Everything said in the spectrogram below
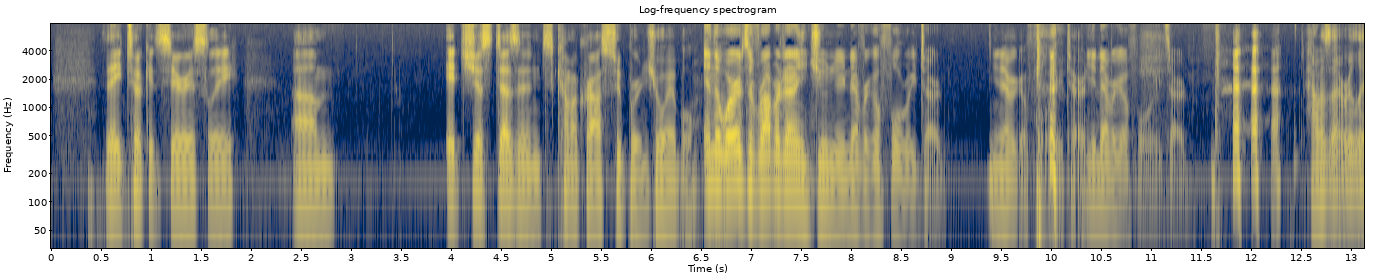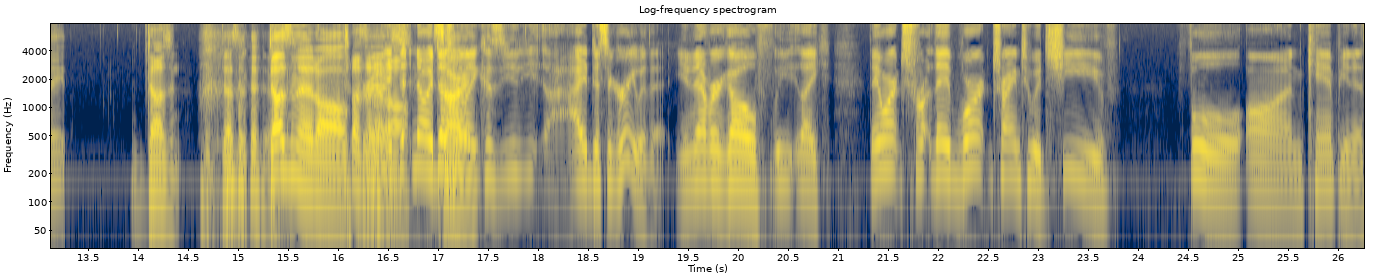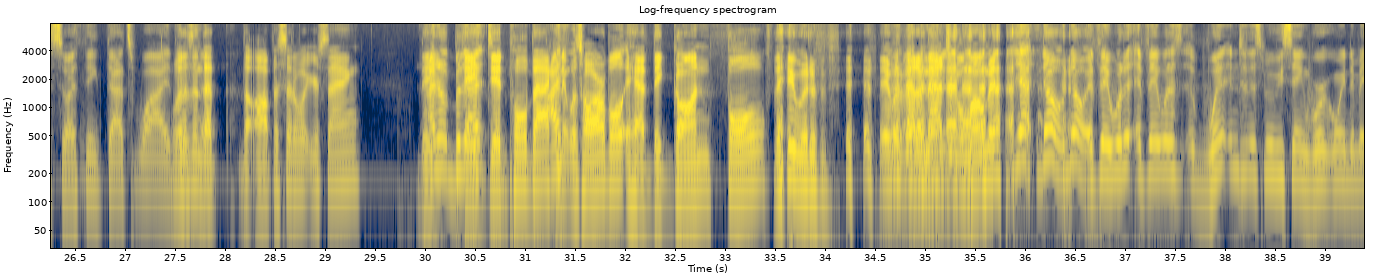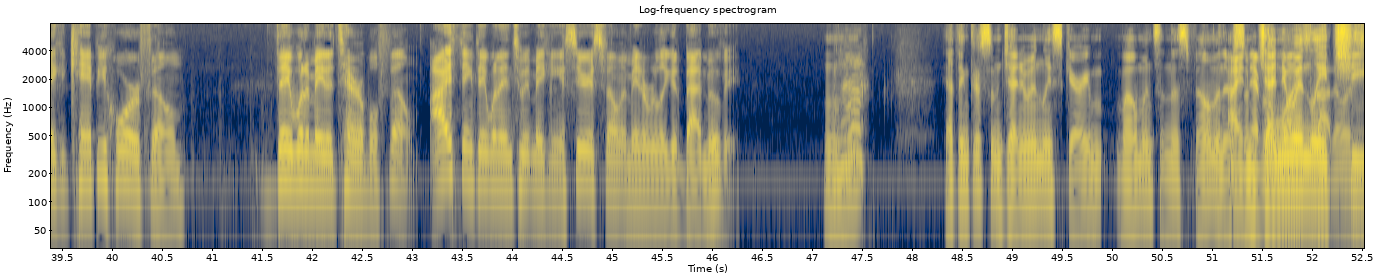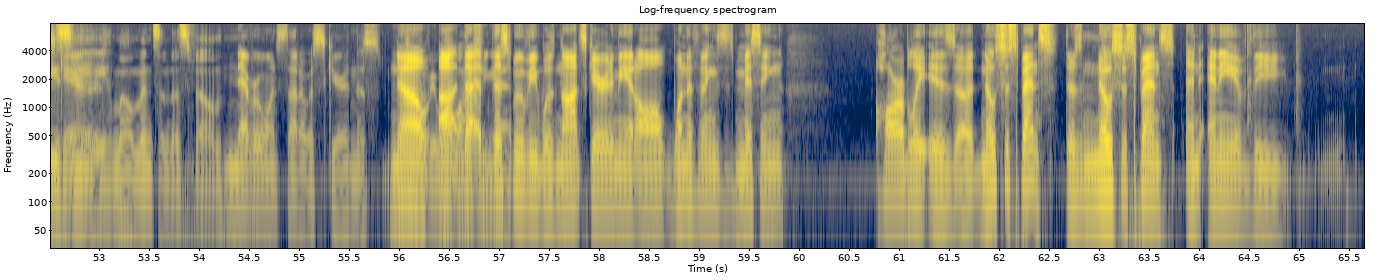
they took it seriously, um, it just doesn't come across super enjoyable. In the words of Robert Downey Jr., never go full retard. You never go full retard. You never go full retard. How does that relate? Doesn't. It doesn't doesn't at all. Doesn't Chris. at all. It, no, it doesn't Sorry. really because you, you- I disagree with it. You never go f- like they weren't tr- they weren't trying to achieve full on campiness. So I think that's why. Well, they isn't felt- that the opposite of what you're saying? They, I don't- but they I- did pull back I- and it was horrible. Had they gone full, they would have they would have had a magical moment. yeah, no, no. If they would if they would have went into this movie saying we're going to make a campy horror film, they would have made a terrible film. I think they went into it making a serious film and made a really good bad movie. Mhm. I think there's some genuinely scary moments in this film, and there's I some genuinely thought I was cheesy moments in this film. Never once thought I was scared in this. this No, movie while uh, that, this it. movie was not scary to me at all. One of the things that's missing horribly is uh, no suspense. There's no suspense in any of the.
